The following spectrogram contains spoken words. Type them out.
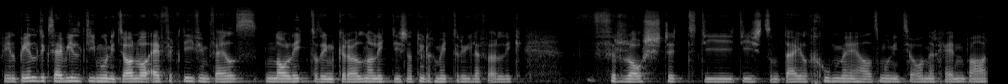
viele Bilder gesehen, weil die Munition, die effektiv im Fels noch liegt oder im Geröll noch liegt, die ist natürlich mittlerweile völlig verrostet. Die, die ist zum Teil kaum mehr als Munition erkennbar.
